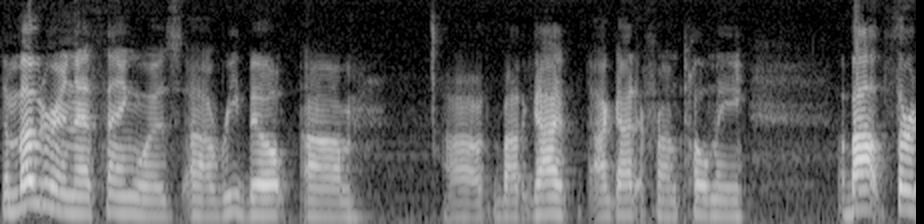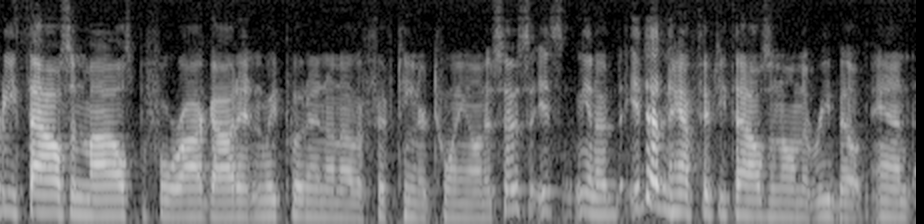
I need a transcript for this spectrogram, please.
the motor in that thing was uh, rebuilt um, uh, by the guy I got it from told me about 30,000 miles before I got it and we put in another 15 or 20 on it. So it's, it's you know it doesn't have 50,000 on the rebuilt and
